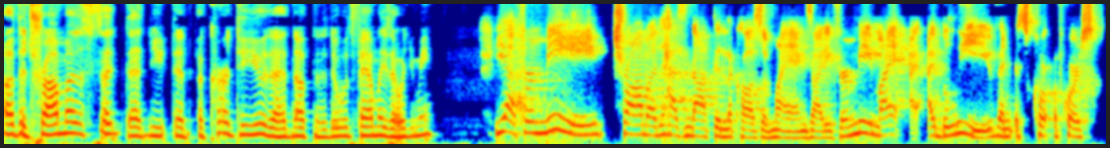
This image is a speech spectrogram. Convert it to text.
other traumas that, that you that occurred to you that had nothing to do with family? Is that what you mean? Yeah, for me, trauma has not been the cause of my anxiety. For me, my I believe, and it's of course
